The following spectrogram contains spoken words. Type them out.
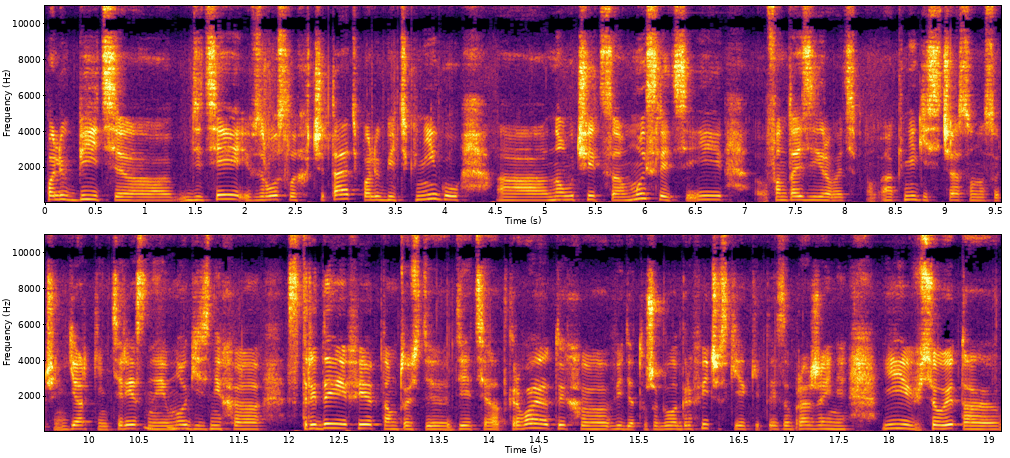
полюбить а, детей и взрослых читать, полюбить книгу, научиться мыслить и фантазировать. А книги сейчас у нас очень яркие, интересные, mm-hmm. многие из них с 3D-эффектом, то есть э, дети открывают их, э, видят уже голографические какие-то изображения. И все это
